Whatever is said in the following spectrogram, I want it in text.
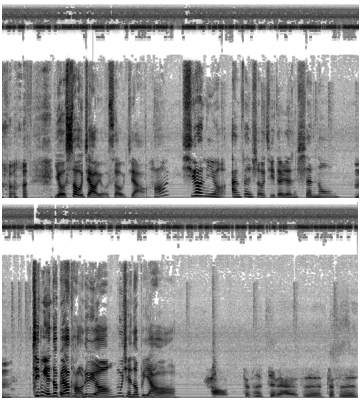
有受教有受教。好，希望你有安分守己的人生哦。嗯，今年都不要考虑哦，目前都不要哦，好，就是今年还是就是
